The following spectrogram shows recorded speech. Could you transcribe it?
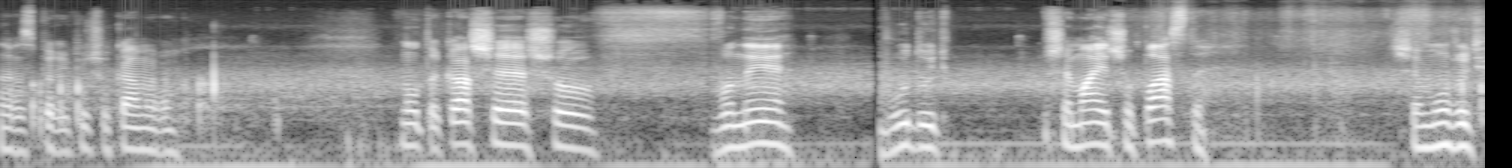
Зараз переключу камеру. Ну, така ще, що вони будуть, ще мають що пасти, ще можуть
